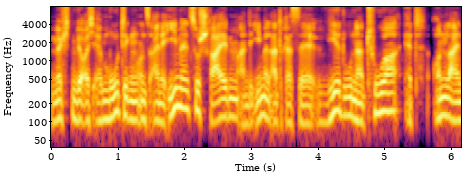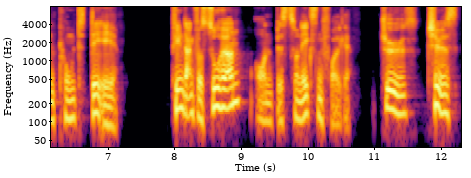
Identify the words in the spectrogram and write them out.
möchten wir euch ermutigen, uns eine E-Mail zu schreiben an die E-Mail-Adresse wirdunatur.online.de. Vielen Dank fürs Zuhören und bis zur nächsten Folge. Tschüss. Tschüss.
